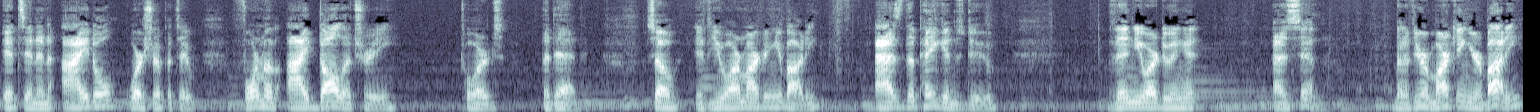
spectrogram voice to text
It's in an idol worship, it's a form of idolatry towards the dead. So if you are marking your body, as the pagans do, then you are doing it as sin. But if you're marking your body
